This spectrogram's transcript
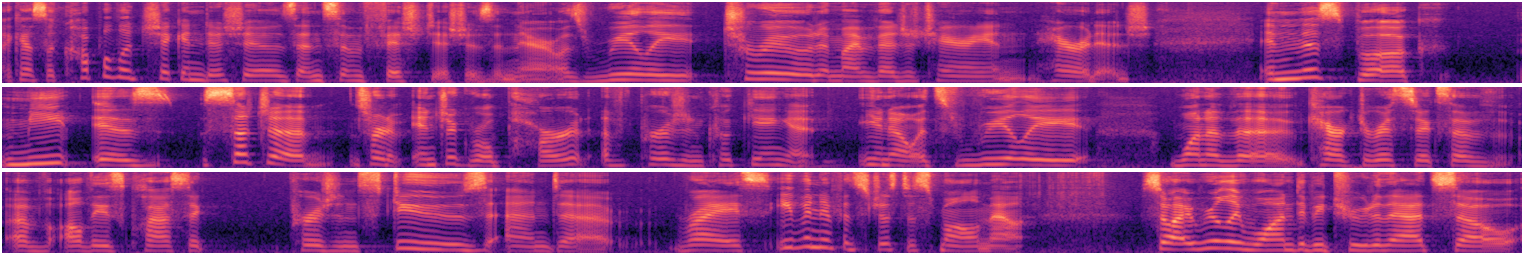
I guess, a couple of chicken dishes and some fish dishes in there. I was really true to my vegetarian heritage. In this book, meat is such a sort of integral part of Persian cooking. It, you know, it's really one of the characteristics of, of all these classic Persian stews and uh, rice, even if it's just a small amount. So I really wanted to be true to that. So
